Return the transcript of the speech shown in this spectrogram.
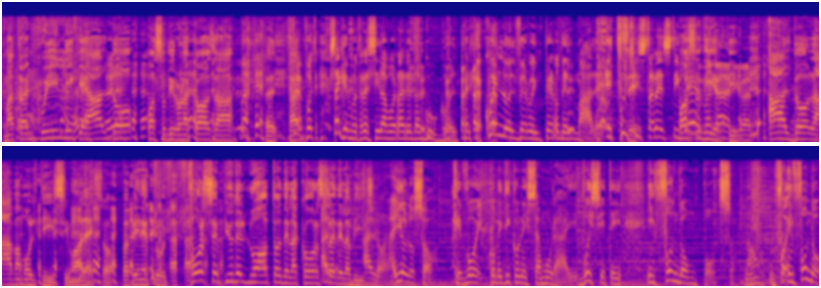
Ma tranquilli che Aldo, posso dire una cosa? Eh, Sai, pot- sai che potresti lavorare da Google perché quello è il vero impero del male e tu Sì. ci staresti Posso bene. magari, dirti, guarda. Aldo la ama moltissimo, adesso va bene tutto. Forse più del nuoto, della corsa e della bici. Allora, io lo so che voi, come dicono i samurai, voi siete in fondo a un pozzo, no? In, fo- in fondo,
